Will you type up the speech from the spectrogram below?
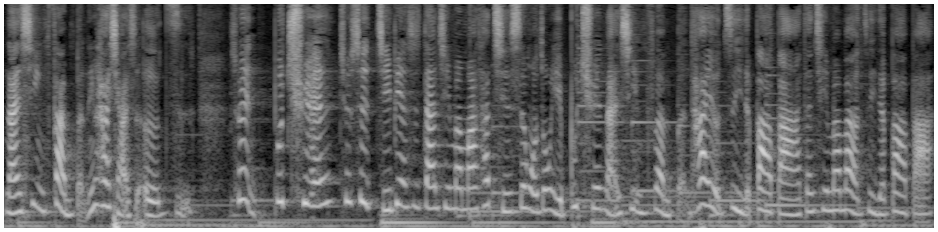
男性范本，因为她小孩是儿子，所以不缺。就是即便是单亲妈妈，她其实生活中也不缺男性范本。她有自己的爸爸，单亲妈妈有自己的爸爸，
